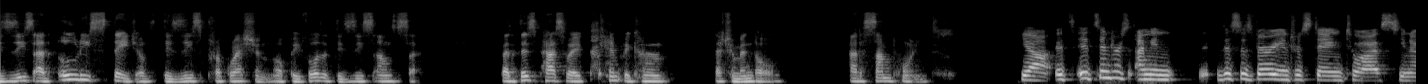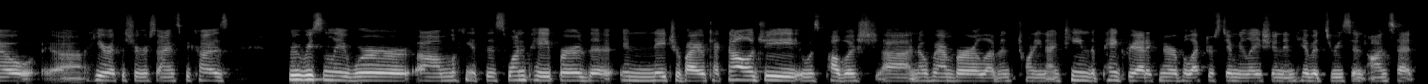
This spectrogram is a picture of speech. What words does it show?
disease at early stage of disease progression or before the disease onset. But this pathway can become detrimental at some point. Yeah, it's it's interesting. I mean, this is very interesting to us, you know, uh, here at the Sugar Science because we recently were um, looking at this one paper that in Nature Biotechnology. It was published uh, November 11th, 2019. The pancreatic nerve electrostimulation inhibits recent onset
